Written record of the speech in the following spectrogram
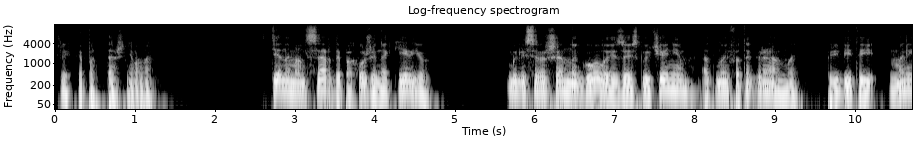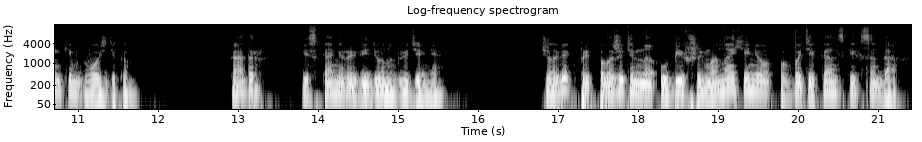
слегка подташнивало. Стены мансарды, похожие на келью, были совершенно голые, за исключением одной фотограммы, прибитой маленьким гвоздиком. Кадр из камеры видеонаблюдения. Человек, предположительно убивший монахиню в Ватиканских садах.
